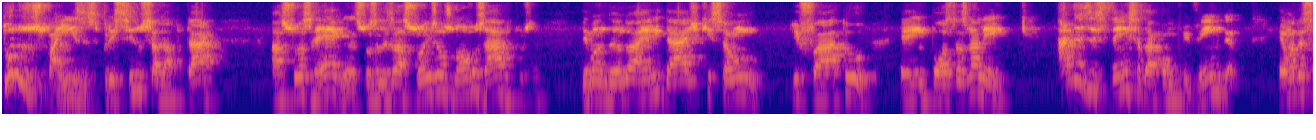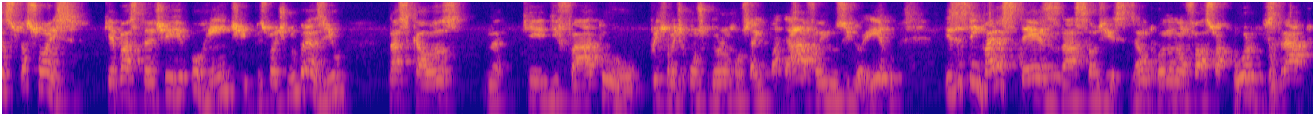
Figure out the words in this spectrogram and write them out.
Todos os países precisam se adaptar às suas regras, suas legislações aos novos hábitos, né? demandando a realidade que são, de fato, é, impostas na lei. A desistência da compra e venda é uma dessas situações que é bastante recorrente, principalmente no Brasil, nas causas né, que, de fato, principalmente o consumidor não consegue pagar, foi induzido a erro. Existem várias teses na ação de rescisão, quando eu não faço acordo extrato,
